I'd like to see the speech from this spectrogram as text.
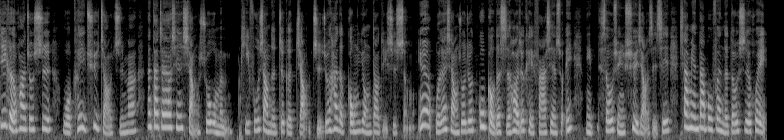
第一个的话就是，我可以去角质吗？那大家要先想说，我们皮肤上的这个角质，就是它的功用到底是什么？因为我在想说，就 Google 的时候就可以发现说，诶，你搜寻去角质，其实下面大部分的都是会，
